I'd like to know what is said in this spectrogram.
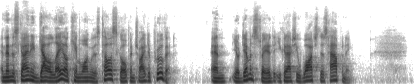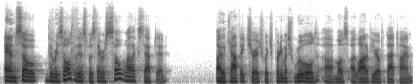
And then this guy named Galileo came along with his telescope and tried to prove it. and you know, demonstrated that you could actually watch this happening. And so the result of this was they were so well accepted by the Catholic Church, which pretty much ruled uh, most a lot of Europe at that time,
